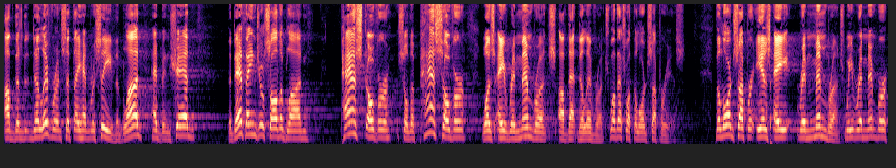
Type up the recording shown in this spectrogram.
of the deliverance that they had received. The blood had been shed, the death angel saw the blood, passed over, so the Passover was a remembrance of that deliverance. Well, that's what the Lord's Supper is. The Lord's Supper is a remembrance. We remember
